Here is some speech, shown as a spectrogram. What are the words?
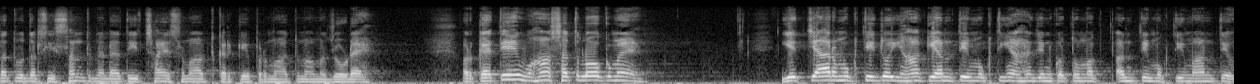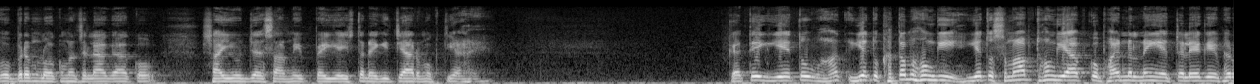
तत्वदर्शी संत मिले तो इच्छाएँ समाप्त करके परमात्मा में जोड़े। और कहते हैं, वहाँ सतलोक में ये चार मुक्ति जो यहाँ की अंतिम मुक्तियाँ हैं, जिनको तुम अंतिम मुक्ति मानते हो, ब्रह्मलोक में चला गया को सायुज्य सामीप्य ये इस तरह की चार मुक्तियाँ हैं। कहते ये तो वहाँ, ये तो खत्म होंगी, ये तो समाप्त होंगी, आपको फाइनल नहीं है, चले गए, फिर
